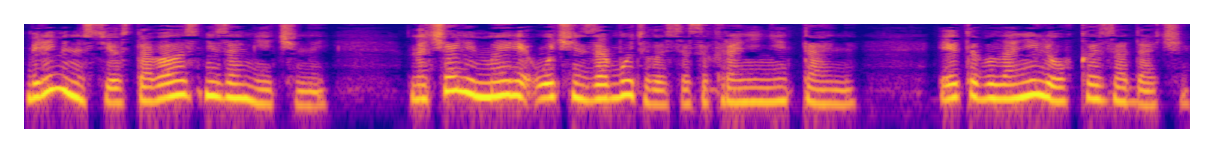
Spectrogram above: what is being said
Беременность ее оставалась незамеченной. Вначале Мэри очень заботилась о сохранении тайны, это была нелегкая задача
